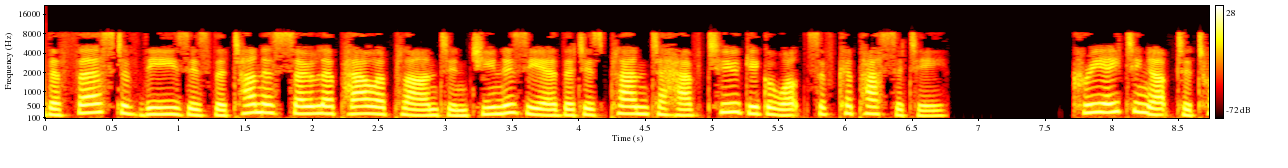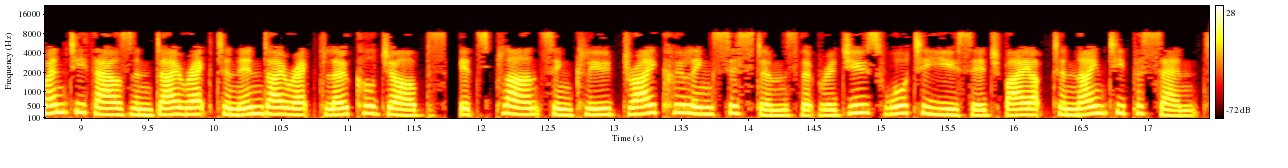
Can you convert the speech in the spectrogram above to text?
The first of these is the TuNur solar power plant in Tunisia that is planned to have 2 gigawatts of capacity. Creating up to 20,000 direct and indirect local jobs, its plants include dry cooling systems that reduce water usage by up to 90%.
